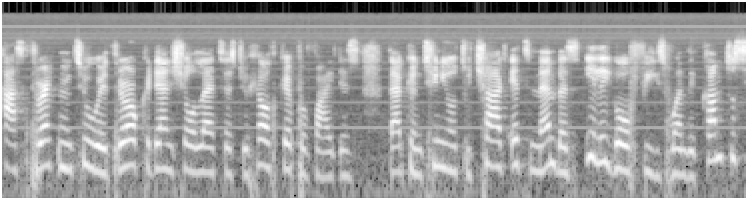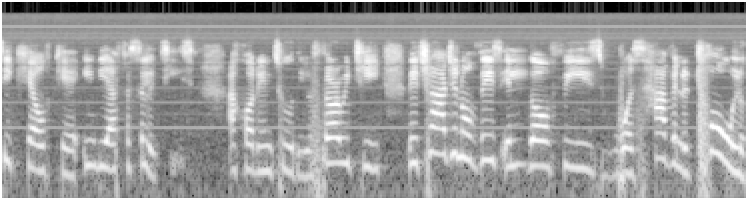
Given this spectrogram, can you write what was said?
has threatened to withdraw credential letters to healthcare providers that continue to charge its members illegal fees when they come to seek healthcare in their facilities. According to the authority, the charging of these illegal fees was having a toll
